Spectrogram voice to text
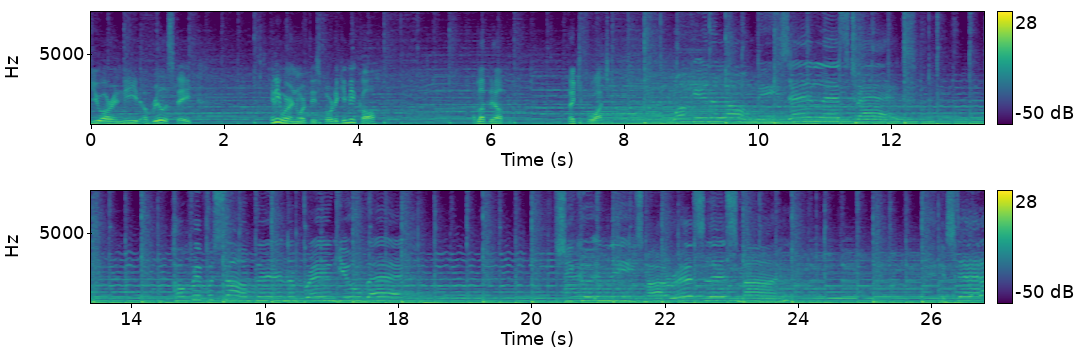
you are in need of real estate anywhere in Northeast Florida, give me a call. I'd love to help you. Thank you for watching. instead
